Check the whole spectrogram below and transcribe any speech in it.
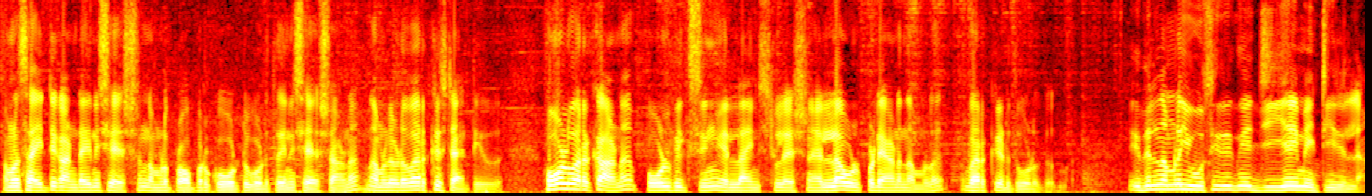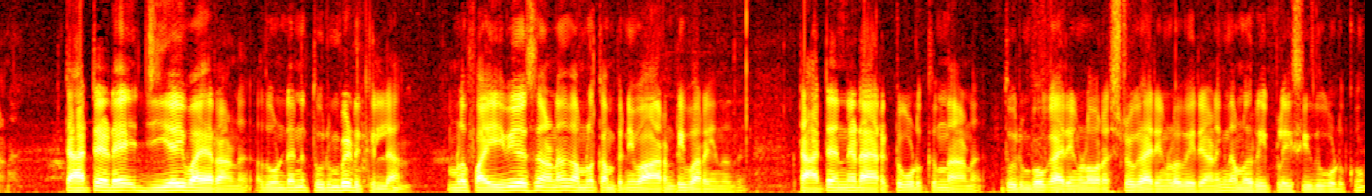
നമ്മൾ സൈറ്റ് കണ്ടതിന് ശേഷം നമ്മൾ പ്രോപ്പർ കോട്ട് കൊടുത്തതിന് ശേഷമാണ് നമ്മളിവിടെ വർക്ക് സ്റ്റാർട്ട് ചെയ്തത്. ഹോൾ വർക്കാണ് പോൾ ഫിക്സിങ് എല്ലാ ഇൻസ്റ്റലേഷൻ എല്ലാം ഉൾപ്പെടെയാണ് നമ്മൾ വർക്ക് എടുത്തു കൊടുക്കുന്നത്. ഇതിൽ നമ്മൾ യൂസ് ചെയ്തിരിക്കുന്നത് ജി ഐ മെറ്റീരിയലാണ് ടാറ്റയുടെ ജി ഐ വയറാണ് അതുകൊണ്ട് തന്നെ തുരുമ്പെടുക്കില്ല നമ്മൾ ഫൈവ് ഇയേഴ്സ് ആണ് നമ്മൾ കമ്പനി വാറണ്ടി പറയുന്നത്. ടാറ്റ തന്നെ ഡയറക്റ്റ് കൊടുക്കുന്നതാണ്. തുരുമ്പോ കാര്യങ്ങളോ റെസ്റ്റോ കാര്യങ്ങളോ വരികയാണെങ്കിൽ നമ്മൾ റീപ്ലേസ് ചെയ്ത് കൊടുക്കും.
